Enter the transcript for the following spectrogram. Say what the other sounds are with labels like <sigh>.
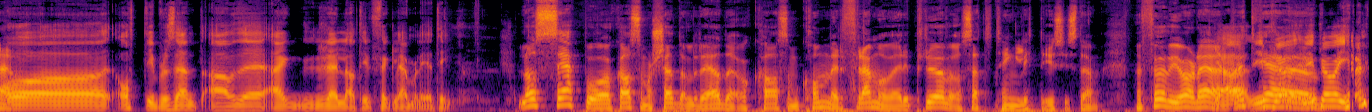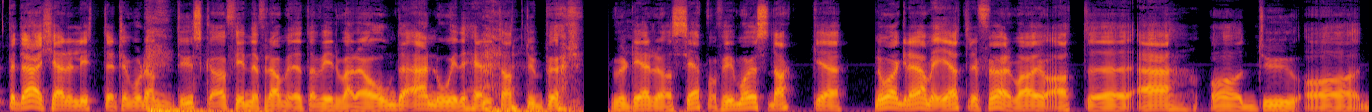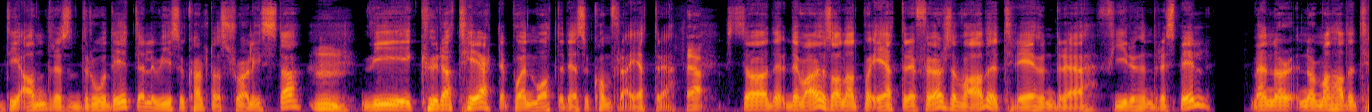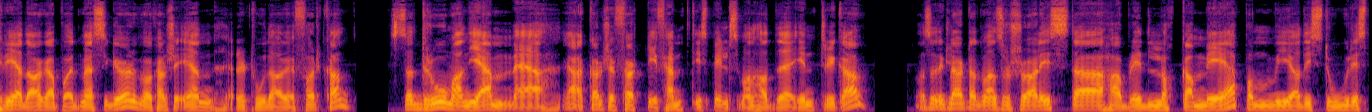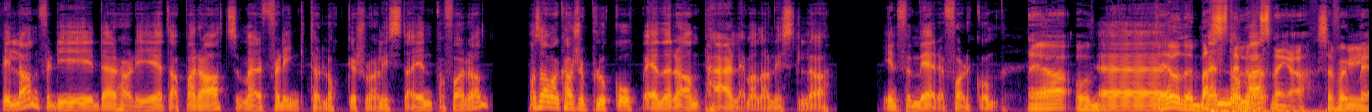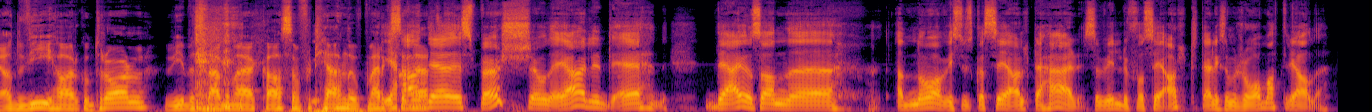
Ja. Og 80% av det er relativt forglemmelige ting. La oss se på hva som har skjedd allerede, og hva som kommer fremover. Prøve å sette ting litt i system. Men før vi gjør det ja, vi, prøver, vi, prøver, å hjelpe deg, kjære lytter, til hvordan du skal finne fram i dette virvaret, og om det er noe i det hele tatt du bør <laughs> vurdere å se på. For vi må jo snakke noe av greia med etere før var jo at uh, jeg og du og de andre som dro dit, eller vi som kalte oss journalister, mm. vi kuraterte på en måte det som kom fra etere. Ja. Så det, det, var jo sånn at på etere før så var det 300-400 spill. Men når, når, man hadde tre dager på et messegulv, og kanskje én eller to dager i forkant, så dro man hjem med ja, kanskje 40-50 spill som man hadde inntrykk av. Og så er det klart at man som journalist har blitt lokka med på mye av de store spillene, fordi der har de et apparat som er flink til å lokke journalister inn på forhånd. Og så har man kanskje plukka opp en eller annen perle man har lyst til å informere folk om. Ja, og det er jo den beste man... løsninga, selvfølgelig. At vi har kontroll, vi bestemmer hva som fortjener <laughs> oppmerksomhet. Ja, det spørs. Ja, det er jo sånn uh, at nå, hvis du skal se alt det her, så vil du få se alt. Det er liksom råmateriale.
